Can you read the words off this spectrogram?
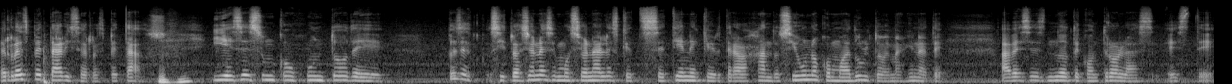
respetar y ser respetados. Y ese es un conjunto de, pues, de situaciones emocionales que se tienen que ir trabajando. Si uno como adulto, imagínate, a veces no te controlas, este,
